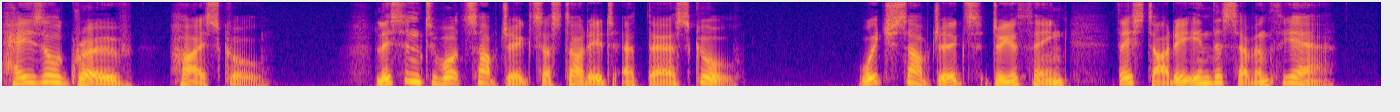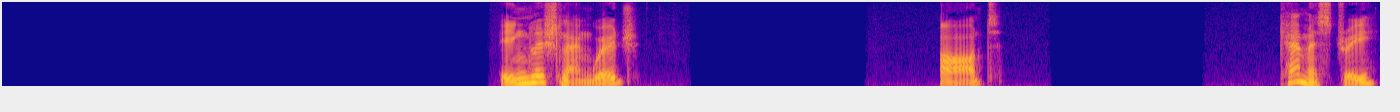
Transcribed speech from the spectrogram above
Hazel Grove High School. Listen to what subjects are studied at their school. Which subjects do you think they study in the seventh year? English language, art, chemistry,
